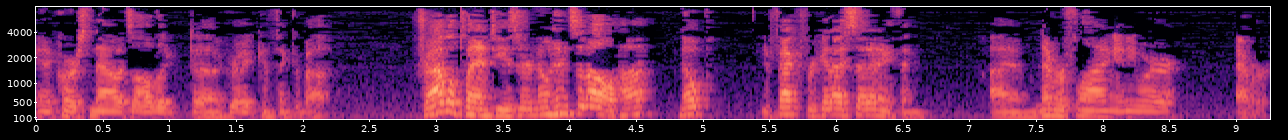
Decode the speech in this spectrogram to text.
And of course, now it's all that uh, Greg can think about. Travel plan teaser, no hints at all, huh? Nope. In fact, forget I said anything. I am never flying anywhere, ever.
